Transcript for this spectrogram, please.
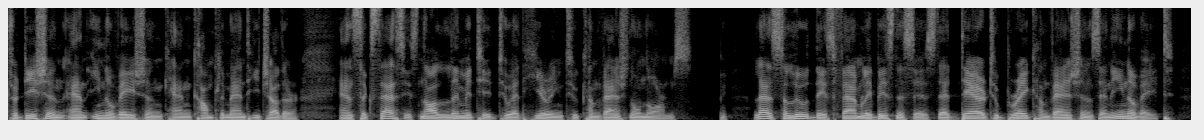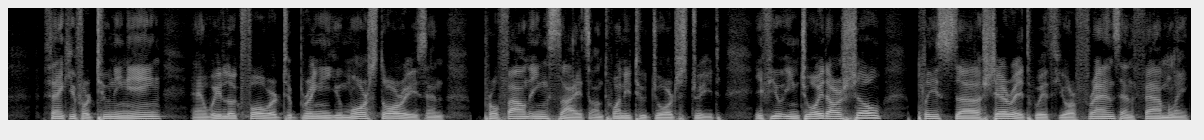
Tradition and innovation can complement each other, and success is not limited to adhering to conventional norms. Let's salute these family businesses that dare to break conventions and innovate. Thank you for tuning in, and we look forward to bringing you more stories and profound insights on 22 George Street. If you enjoyed our show, please uh, share it with your friends and family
